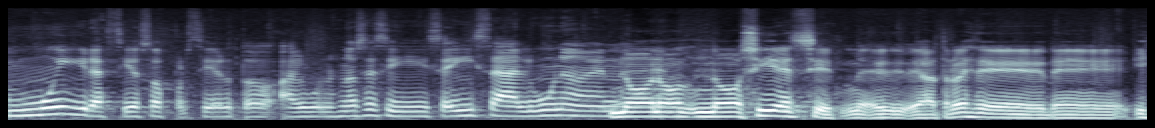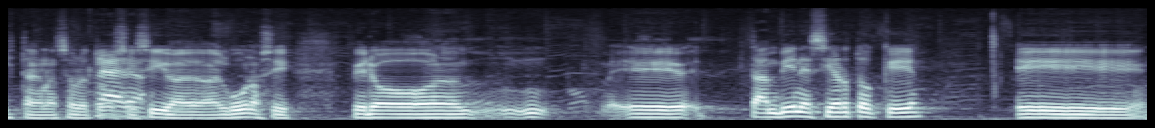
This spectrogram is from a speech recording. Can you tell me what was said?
Muy graciosos, por cierto, algunos. No sé si seguís a alguno en... No, no, no, sí, es, sí, a través de, Instagram sobre todo, sí, sí, algunos sí. Pero eh, también es cierto que, eh,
